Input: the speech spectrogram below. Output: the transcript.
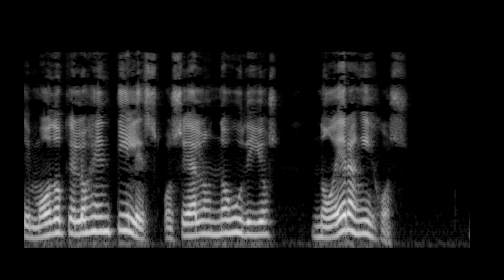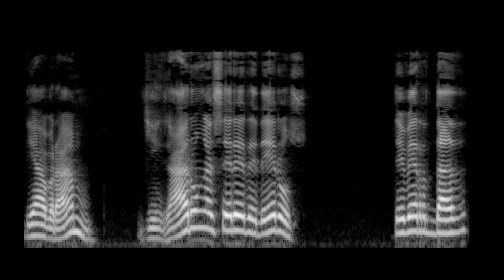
de modo que los gentiles, o sea, los no judíos, no eran hijos de Abraham, llegaron a ser herederos de verdad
